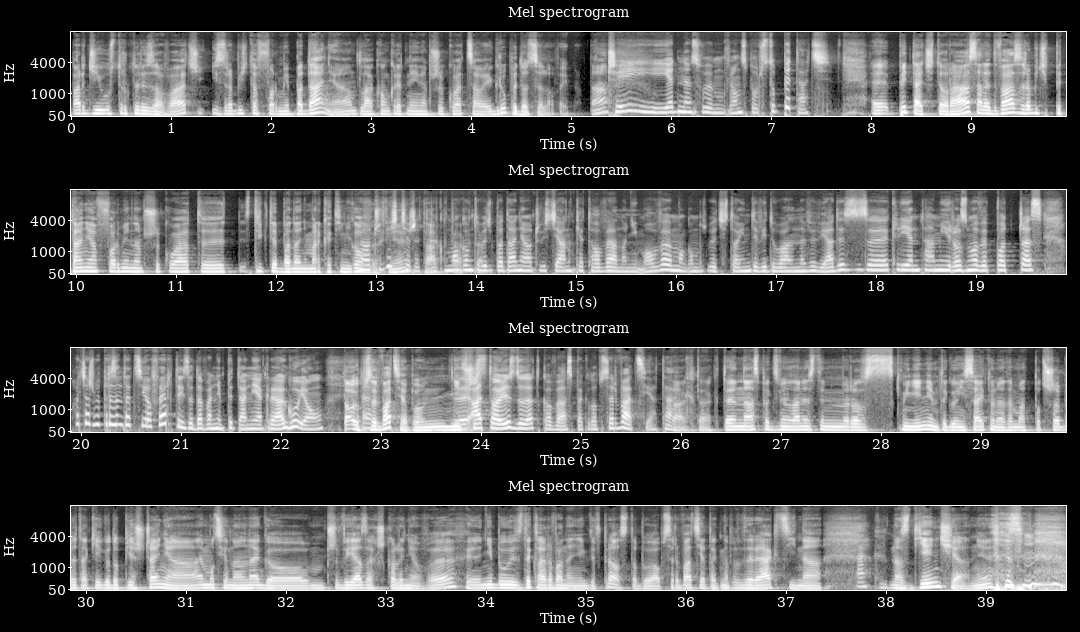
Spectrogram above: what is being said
bardziej ustrukturyzować i zrobić to w formie badania dla konkretnej na przykład całej grupy docelowej, prawda? Czyli jednym słowem mówiąc, po prostu pytać. E, pytać to raz, ale dwa, zrobić pytania w formie na przykład e, stricte badań marketingowych. No oczywiście, nie? że tak. tak. Mogą tak, to tak. być badania oczywiście ankietowe, anonimowe, mogą być to indywidualne wywiady z klientami, rozmowy podczas chociażby prezentacji oferty i zadawanie pytań, jak reagują. Ta obserwacja, bo nie wszyscy... A to jest dodatkowy aspekt obserwacja, tak. Tak, tak. Ten aspekt związany z tym rozkminieniem tego insightu na temat potrzeby potrzeby takiego dopieszczenia emocjonalnego przy wyjazdach szkoleniowych nie były zdeklarowane nigdy wprost. To była obserwacja tak naprawdę reakcji na, tak. na zdjęcia nie? Z,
